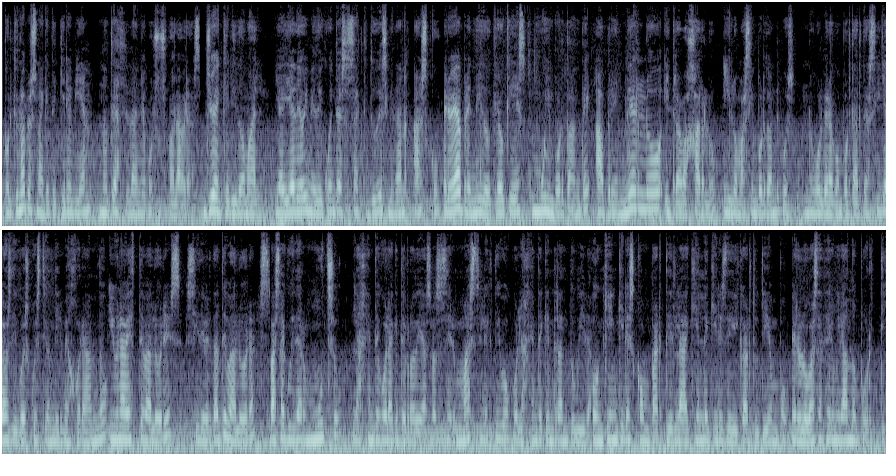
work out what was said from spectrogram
porque una persona que te quiere bien no te hace daño con sus palabras. Yo he querido mal y a día de hoy me doy cuenta de esas actitudes y me dan asco, pero he aprendido, creo que es muy importante aprenderlo y trabajarlo. Y lo más importante pues no volver a comportarte así, ya os digo, es cuestión de ir mejorando. Y una vez te valores, si de verdad te valoras, vas a cuidar mucho la gente con la que te rodeas, vas a ser más selectivo con la gente que entra en tu vida, con quién quieres compartirla, a quién le quieres dedicar tu tiempo, pero lo vas a hacer mirando por ti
